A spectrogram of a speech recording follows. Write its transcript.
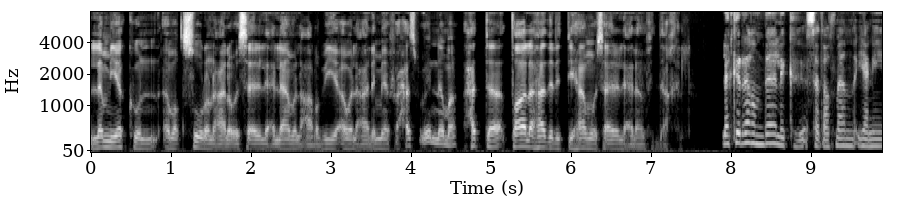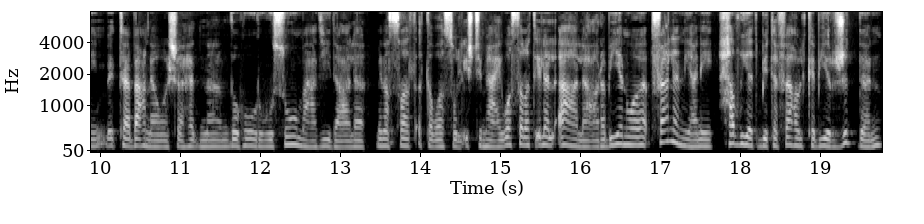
لم يكن مقصورا على وسائل الإعلام العربية أو العالمية فحسب وإنما حتى طال هذا الاتهام وسائل الإعلام في الداخل. لكن رغم ذلك أستاذ عثمان يعني تابعنا وشاهدنا ظهور وسوم عديدة على منصات التواصل الاجتماعي وصلت إلى الأعلى عربيا وفعلا يعني حظيت بتفاعل كبير جدا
